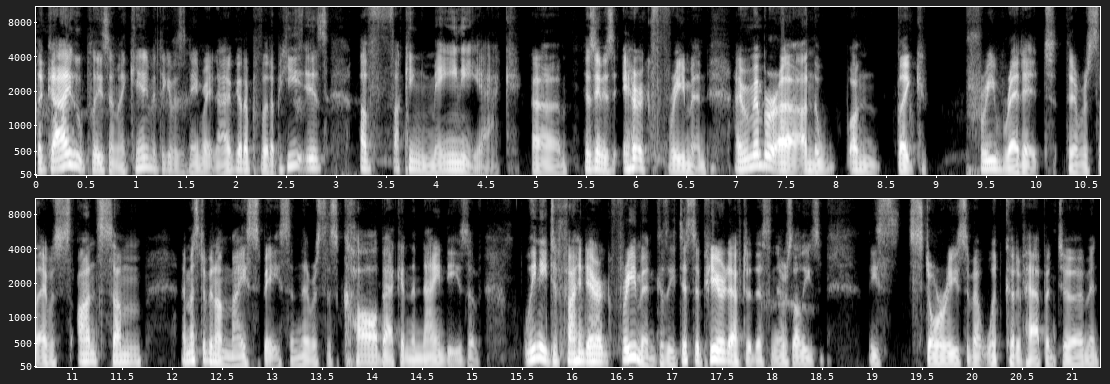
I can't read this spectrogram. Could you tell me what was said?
the guy who plays him, I can't even think of his name right now. I've got to pull it up. He is a fucking maniac. Um, his name is Eric Freeman. I remember uh, on the on like pre Reddit, there was I was on some. I must have been on MySpace, and there was this call back in the '90s of we need to find Eric Freeman because he disappeared after this, and there was all these these stories about what could have happened to him, and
